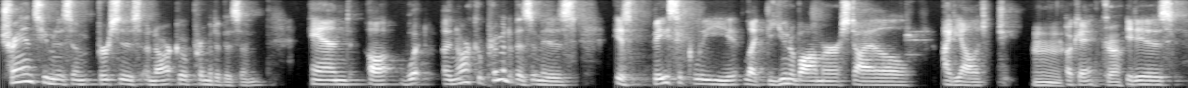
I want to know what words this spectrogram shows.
Transhumanism versus anarcho-primitivism, and uh, what anarcho-primitivism is is basically like the Unabomber style ideology. Mm, okay? okay, it is.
